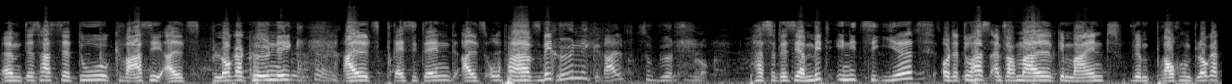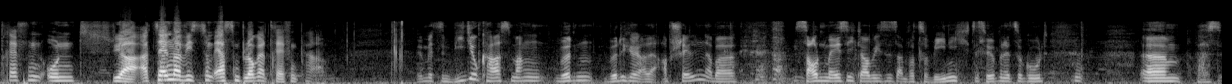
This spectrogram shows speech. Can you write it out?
ähm, das hast ja du quasi als Bloggerkönig, als Präsident, als Opa mit, König Ralf zu Würzblock. Hast du das ja mit initiiert oder du hast einfach mal gemeint, wir brauchen ein Blogger-Treffen und ja, erzähl mal, wie es zum ersten Blogger-Treffen kam. Wenn wir jetzt einen Videocast machen würden, würde ich euch alle abschellen, aber soundmäßig glaube ich, ist es einfach zu wenig. Das hört man nicht so gut. Ähm, was,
